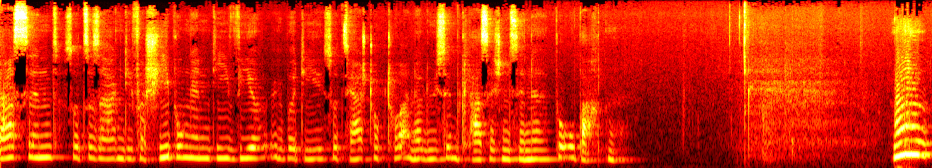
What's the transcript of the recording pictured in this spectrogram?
das sind sozusagen die Verschiebungen, die wir über die Sozialstrukturanalyse im klassischen Sinne beobachten. Nun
